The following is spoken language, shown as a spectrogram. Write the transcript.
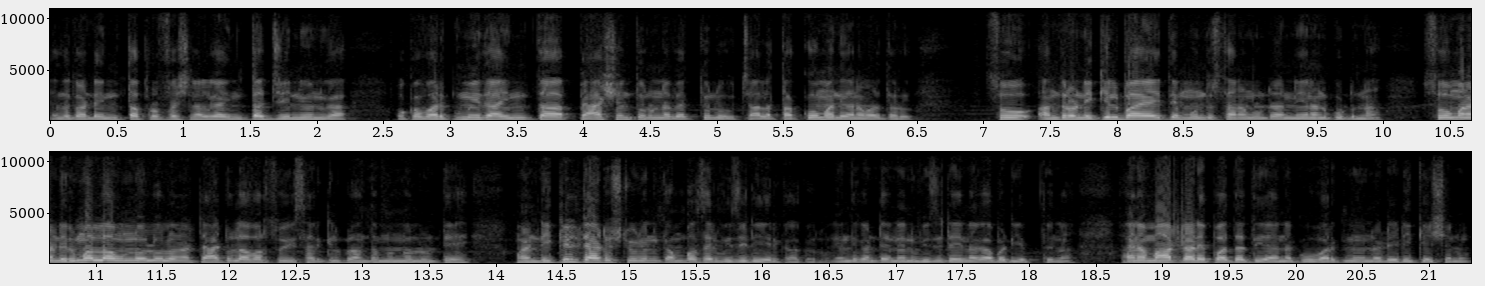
ఎందుకంటే ఇంత ప్రొఫెషనల్గా ఇంత జెన్యున్గా ఒక వర్క్ మీద ఇంత ప్యాషన్తో ఉన్న వ్యక్తులు చాలా తక్కువ మంది కనబడతారు. సో అందులో నిఖిల్ బాయ్ అయితే ముందు స్థానంలో ఉంటారని నేను అనుకుంటున్నా. సో మన నిర్మల్లో ఉన్న వాళ్ళు టాటూ లవర్స్ ఈ సర్కిల్ ప్రాంతంలో ఉన్న వాళ్ళు ఉంటే మన నిఖిల్ టాటూ స్టూడియోని కంపల్సరీ విజిట్ అయ్యారు కాకరు. ఎందుకంటే నేను విజిట్ అయినా కాబట్టి చెప్తున్నా. ఆయన మాట్లాడే పద్ధతి ఆయనకు వర్క్ మీద ఉన్న డెడికేషను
